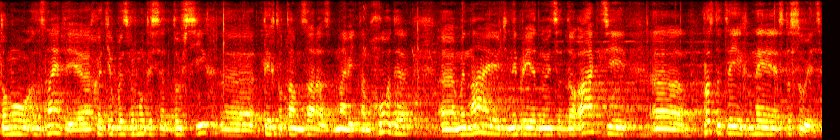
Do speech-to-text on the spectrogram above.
Тому знаєте, я хотів би звернутися до всіх е, тих, хто там зараз навіть там ходить, е, минають, не приєднуються до акцій. Е, просто це їх не стосується.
